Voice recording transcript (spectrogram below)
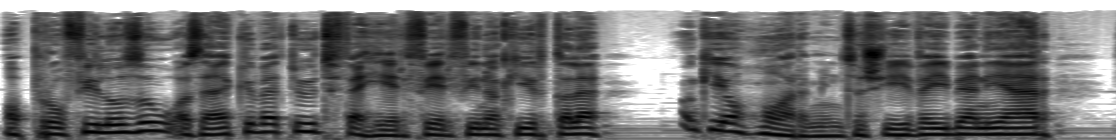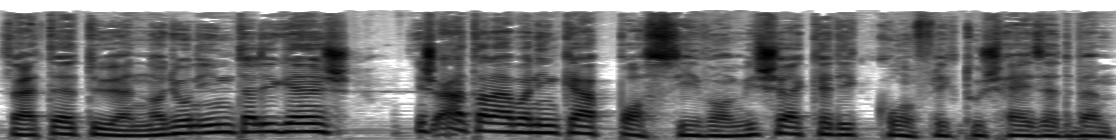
A profilozó az elkövetőt fehér férfinak írta le, aki a 30-as éveiben jár, feltehetően nagyon intelligens, és általában inkább passzívan viselkedik konfliktus helyzetben.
